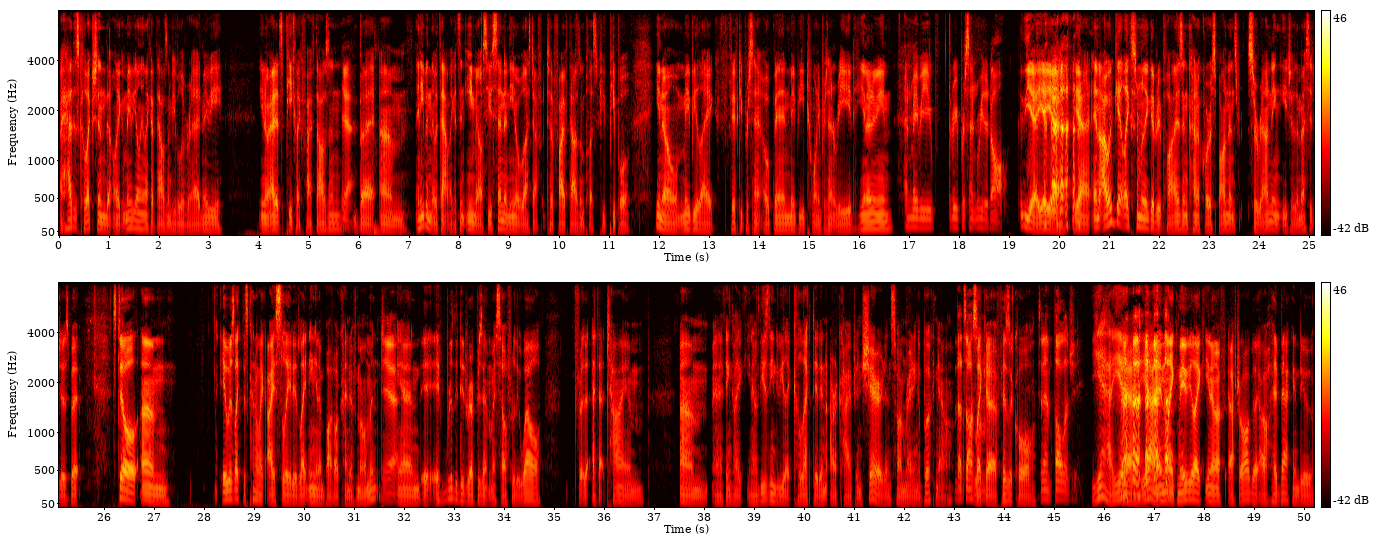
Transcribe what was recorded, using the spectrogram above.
I had this collection that like maybe only like a thousand people have read, maybe you know at its peak like five thousand. Yeah. But um, and even with that, like it's an email, so you send an email blast out to five thousand plus few people. You know, maybe like fifty percent open, maybe twenty percent read. You know what I mean? And maybe three percent read it all. Yeah, yeah, yeah, yeah. And I would get like some really good replies and kind of correspondence surrounding each of the messages, but still, um, it was like this kind of like isolated lightning in a bottle kind of moment. Yeah. And it, it really did represent myself really well for the, at that time. Um, and I think like, you know, these need to be like collected and archived and shared. And so I'm writing a book now, That's awesome. like a physical it's an anthology. yeah, yeah, yeah, and like maybe like you know if, after all, I'll, be like, I'll head back and do,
